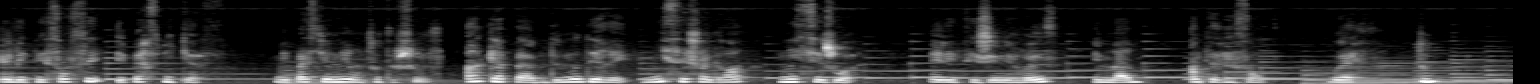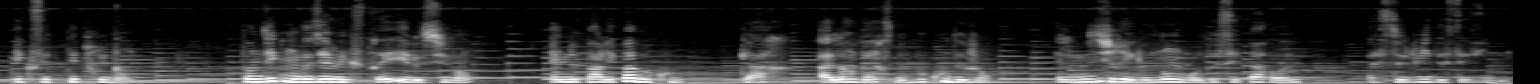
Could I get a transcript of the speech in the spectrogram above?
Elle était sensée et perspicace, mais passionnée en toutes choses, incapable de modérer ni ses chagrins ni ses joies. Elle était généreuse, aimable, intéressante, bref, tout, excepté prudente. Tandis que mon deuxième extrait est le suivant. Elle ne parlait pas beaucoup, car, à l'inverse de beaucoup de gens, elle mesurait le nombre de ses paroles à celui de ses idées.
